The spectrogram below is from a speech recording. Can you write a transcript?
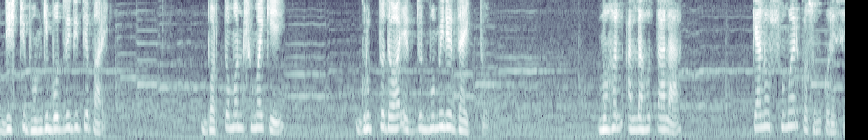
দৃষ্টিভঙ্গি বদলে দিতে পারে। বর্তমান সময়কে গুরুত্ব দেওয়া একজন মুমিনের দায়িত্ব। মহান আল্লাহ তালা কেন সময়ের কসম করেছে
